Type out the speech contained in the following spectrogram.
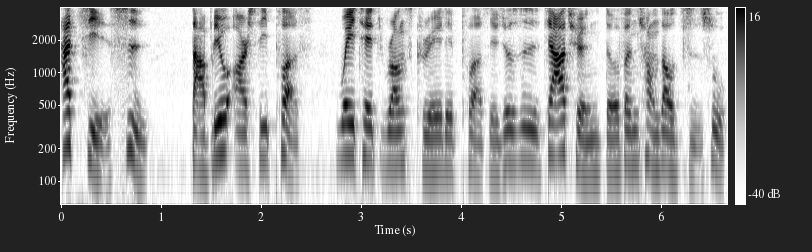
他解释 WRC Plus Weighted Runs Created Plus，也就是加权得分创造指数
